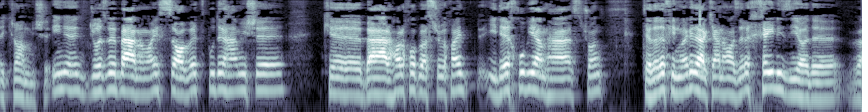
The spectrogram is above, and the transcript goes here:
اکرام میشه. این جزء برنامه های ثابت بوده همیشه که به هر حال خب راستش بخواید ایده خوبی هم هست. چون تعداد فیلم که در کن حاضر خیلی زیاده و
